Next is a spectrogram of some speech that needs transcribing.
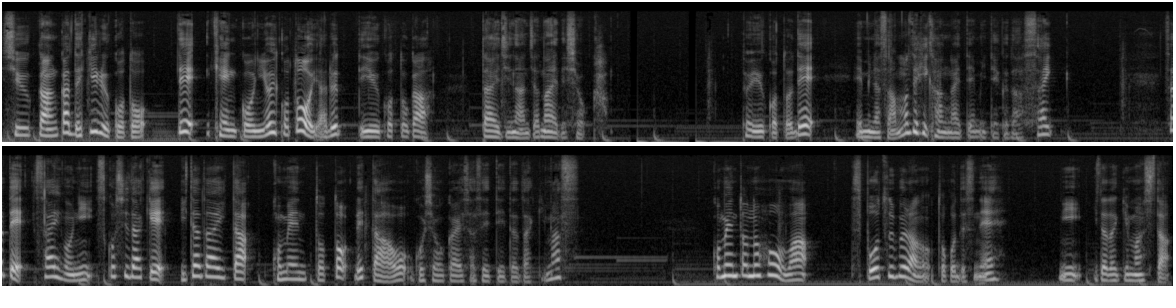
習慣化できることで健康に良いことをやるっていうことが大事なんじゃないでしょうか。ということでえ皆さんも是非考えてみてください。さて最後に少しだけいただいたコメントとレターをご紹介させていただきます。コメントの方はスポーツブラのとこですねにいただきました。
